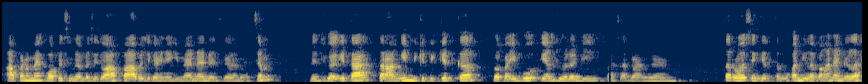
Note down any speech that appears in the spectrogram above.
apa namanya COVID-19 itu apa, pencegahannya gimana dan segala macam. Dan juga kita terangin dikit-dikit ke bapak ibu yang jualan di pasar Keranggan. Terus yang kita temukan di lapangan adalah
